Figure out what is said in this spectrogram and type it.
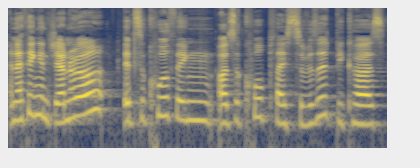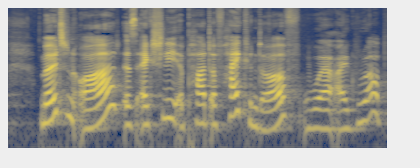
And I think in general, it's a cool thing, also a cool place to visit because Möltenort is actually a part of Heikendorf where I grew up.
